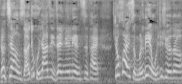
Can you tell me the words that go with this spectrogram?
要这样子啊，就回家自己在那边练自拍。就后来怎么练，我就觉得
